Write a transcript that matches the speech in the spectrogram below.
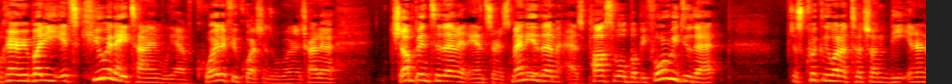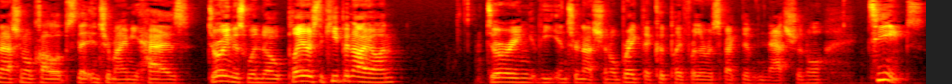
Okay, everybody, it's Q&A time. We have quite a few questions. We're going to try to jump into them and answer as many of them as possible. But before we do that, just quickly want to touch on the international call-ups that Inter Miami has during this window. Players to keep an eye on during the international break that could play for their respective national teams.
